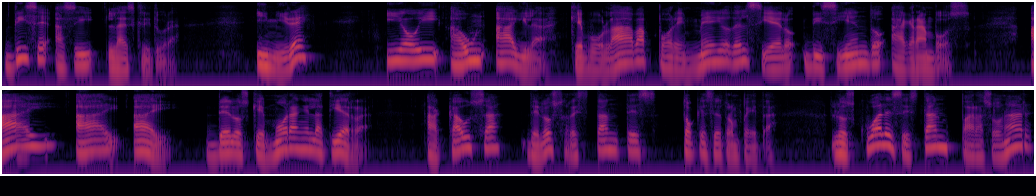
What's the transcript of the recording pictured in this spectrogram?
Dice así la escritura. Y miré y oí a un águila que volaba por en medio del cielo diciendo a gran voz, ay, ay, ay, de los que moran en la tierra, a causa de los restantes toques de trompeta, los cuales están para sonar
